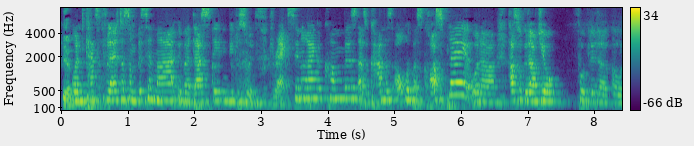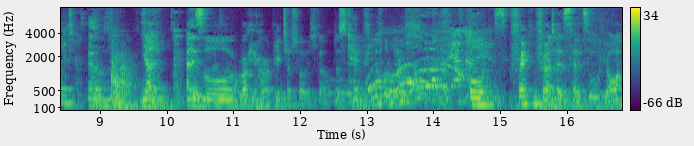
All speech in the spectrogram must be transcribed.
Ja. Und kannst du vielleicht das so ein bisschen mal über das reden, wie du so in diese Drag-Szene reingekommen bist? Also kam das auch übers Cosplay oder hast du gedacht, yo, Full Glitter, go it? Ähm, ja, also Rocky Horror Picture Show, ich glaube, das kennen viele von euch. Und nice. Frankenfurter ist halt so, ja,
